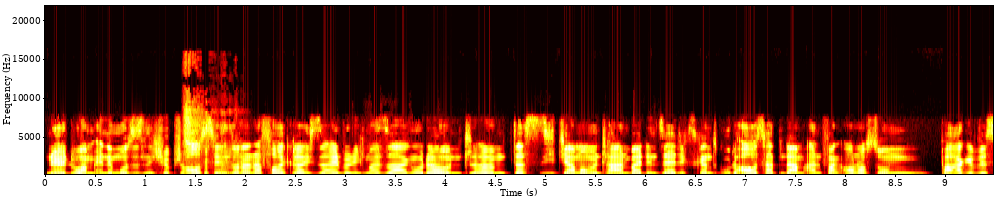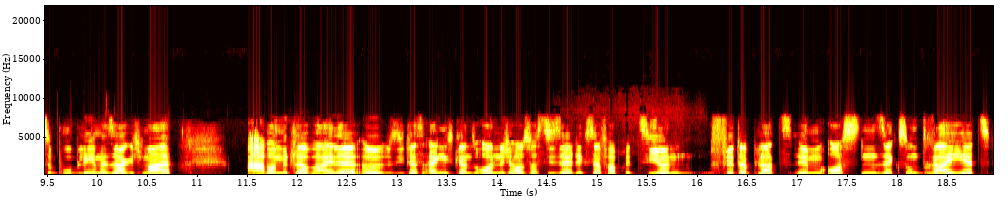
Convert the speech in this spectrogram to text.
Naja, du, am Ende muss es nicht hübsch aussehen, sondern erfolgreich sein, würde ich mal sagen, oder? Und ähm, das sieht ja momentan bei den Celtics ganz gut aus. Hatten da am Anfang auch noch so ein paar gewisse Probleme, sage ich mal. Aber mittlerweile äh, sieht das eigentlich ganz ordentlich aus, was die Celtics da fabrizieren. Vierter Platz im Osten, 6 und 3 jetzt.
